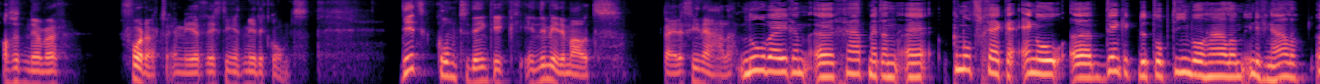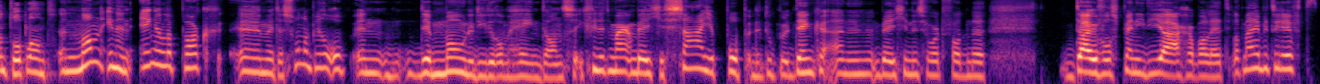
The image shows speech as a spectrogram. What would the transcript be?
Als het nummer vordert en meer richting het midden komt. Dit komt denk ik in de middenmoot bij de finale. Noorwegen eh, gaat met een eh, knotsgekke engel, eh, denk ik, de top 10 wil halen in de finale. Een topland. Een man in een engelenpak eh, met een zonnebril op en demonen die eromheen dansen. Ik vind het maar een beetje saaie pop. En dat doet me denken aan een, een beetje een soort van de duivels Penny de Jager ballet. Wat mij betreft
